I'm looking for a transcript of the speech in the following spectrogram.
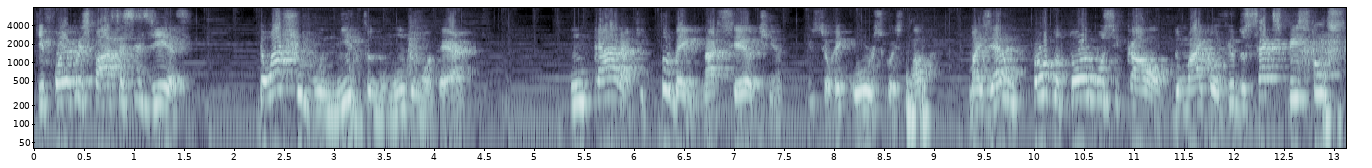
que foi para o espaço esses dias. Eu acho bonito no mundo moderno um cara que, tudo bem, nasceu, tinha, tinha seu recurso, coisa e tal, mas era um produtor musical do Michael Field, do Sex Pistols,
